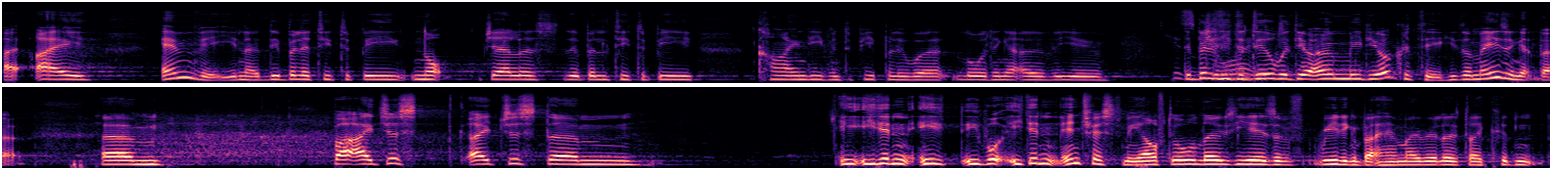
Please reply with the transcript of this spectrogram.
I, I envy, you know, the ability to be not jealous, the ability to be kind even to people who were lording it over you, He's the ability joined. to deal with your own mediocrity. He's amazing at that. Um, but I just, I just, um, he, he, didn't, he, he, he didn't interest me. After all those years of reading about him, I realized I couldn't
